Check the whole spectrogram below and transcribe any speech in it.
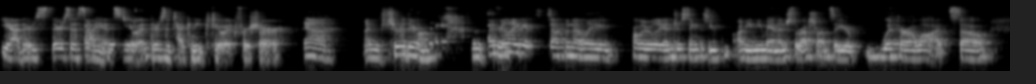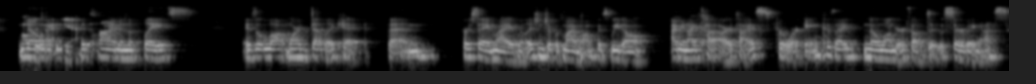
yeah, there's there's a science to it. There's a technique to it for sure. Yeah. I'm sure there. I'm sure. I feel like it's definitely probably really interesting because you, I mean, you manage the restaurant, so you're with her a lot. So knowing the time, yeah. the time and the place is a lot more delicate than per se my relationship with my mom because we don't. I mean, I cut our ties for working because I no longer felt it was serving us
